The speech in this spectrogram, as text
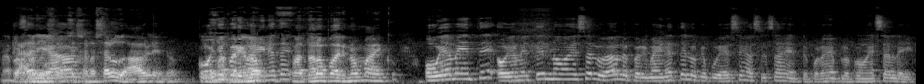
Claro, Sería- eso, eso no es saludable, ¿no? Coño, pero los- imagínate- Faltan los padrinos mágicos. Obviamente, obviamente no es saludable, pero imagínate lo que pudiesen hacer esa gente, por ejemplo, con esa ley.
